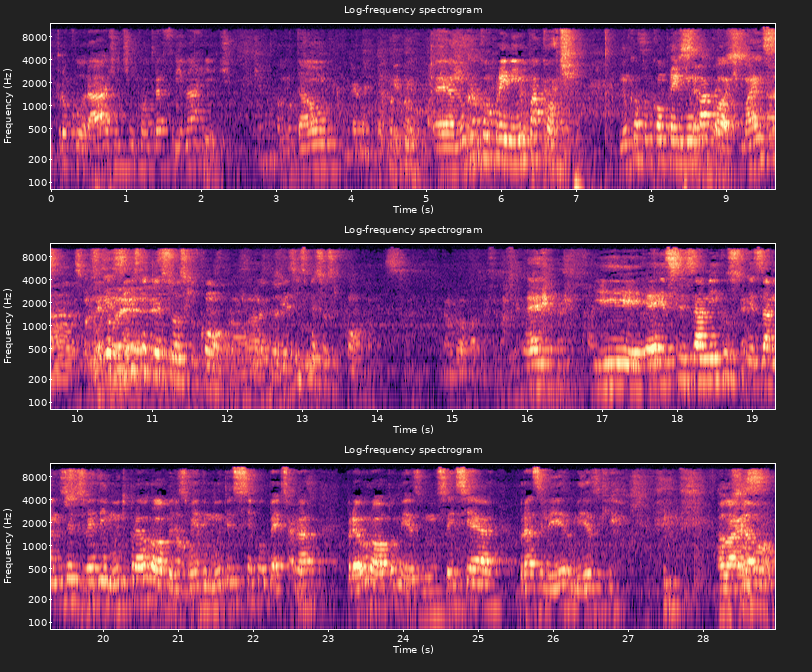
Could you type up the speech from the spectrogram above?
e procurar, a gente encontra free na rede. Então, é, eu nunca comprei nenhum pacote. Nunca comprei nenhum pacote, mas existem pessoas que compram. Existem pessoas que compram. É, e é, esses amigos, esses amigos eles vendem muito para a Europa, eles vendem muito esses sample packs para para a Europa mesmo. Não sei se é brasileiro mesmo que ¿Ha Mas- usado,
